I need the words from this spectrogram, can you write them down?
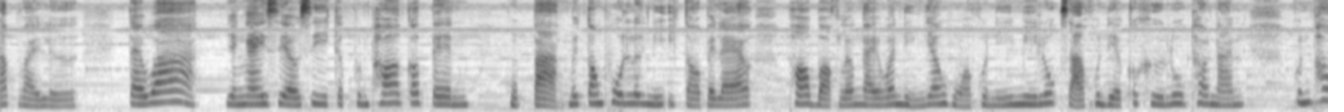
รับไหวเหรือ แต่ว่ายังไงเสี่ยวซีกับคุณพ่อก็เป็น หุบปากไม่ต้องพูดเรื่องนี้อีกต่อไปแล้ว พ่อบอกแล้วไงว่าหนิงเย่าหัวคนนี้มีลูกสาวคนเดียวก็คือลูกเท่านั้น คุณพ่อ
